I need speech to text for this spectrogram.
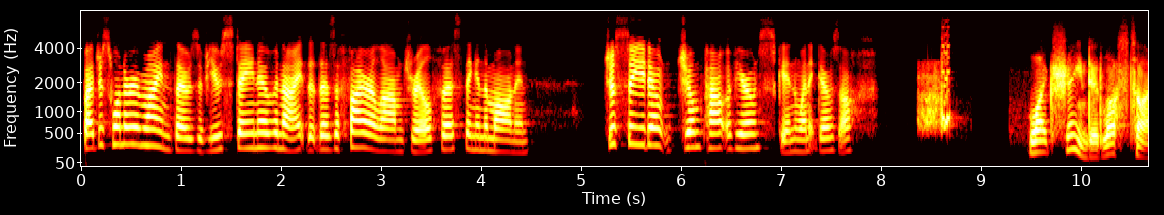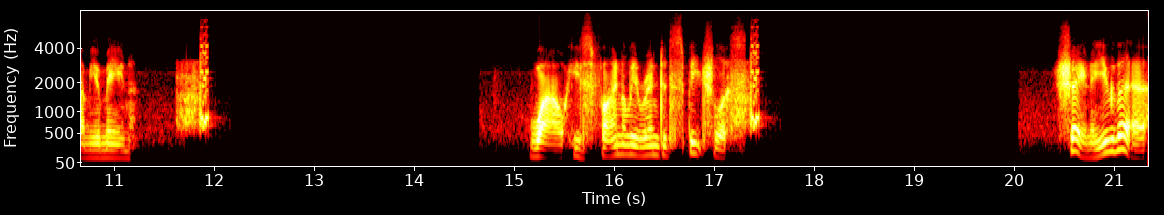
but I just want to remind those of you staying overnight that there's a fire alarm drill first thing in the morning. Just so you don't jump out of your own skin when it goes off. Like Shane did last time, you mean? Wow, he's finally rendered speechless. Shane, are you there?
